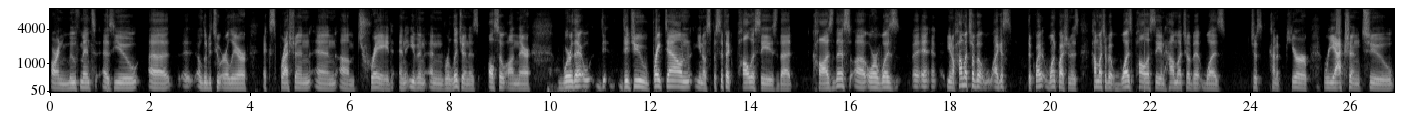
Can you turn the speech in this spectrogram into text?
are in movement, as you uh, alluded to earlier, expression and um, trade, and even and religion is also on there. Were there? Did, did you break down, you know, specific policies that caused this, uh, or was, uh, you know, how much of it? I guess the que- one question is how much of it was policy and how much of it was just kind of pure reaction to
